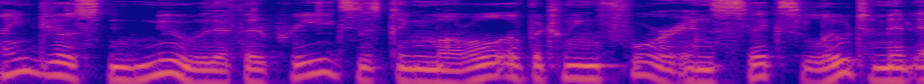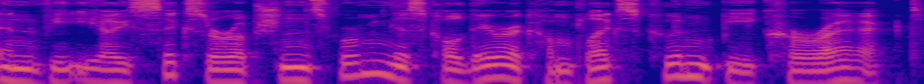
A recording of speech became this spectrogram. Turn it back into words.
I just knew that the pre-existing model of between 4 and 6 low to mid NVEI 6 eruptions forming this caldera complex couldn't be correct.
